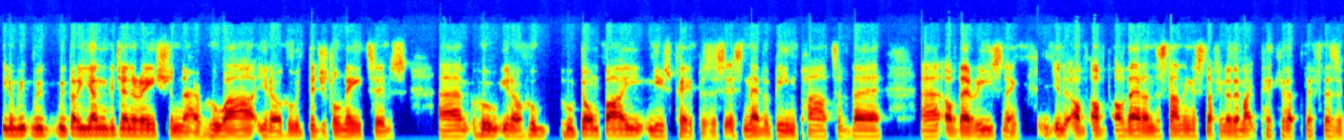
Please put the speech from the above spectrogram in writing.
You know, we, we, we've got a younger generation now who are, you know, who are digital natives, um, who, you know, who, who don't buy newspapers. It's, it's never been part of their, uh, of their reasoning, you know, of, of, of their understanding of stuff. You know, they might pick it up if there's a,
